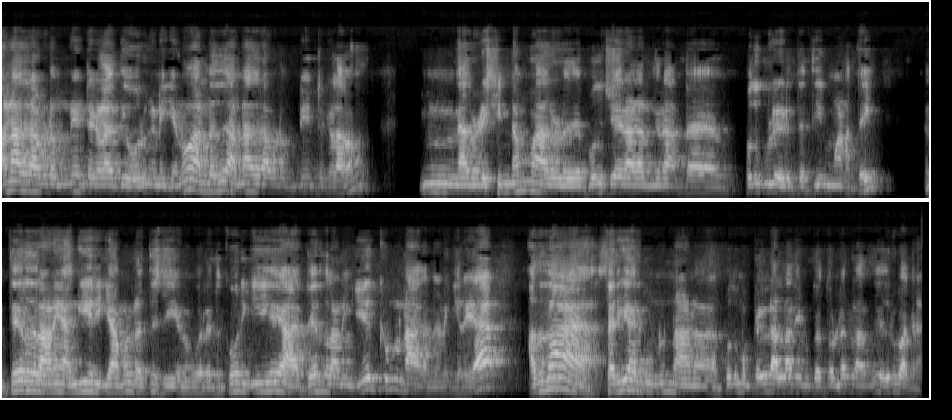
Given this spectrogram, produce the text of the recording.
அண்ணா திராவிட முன்னேற்ற கழகத்தை ஒருங்கிணைக்கணும் அல்லது அண்ணா திராவிட முன்னேற்ற கழகம் அதனுடைய சின்னம் அதனுடைய பொதுச் செயலாளருங்கிற அந்த பொதுக்குழு எடுத்த தீர்மானத்தை தேர்தல் ஆணையம் அங்கீகரிக்காமல் ரத்து செய்யணுங்கிற அந்த கோரிக்கையை தேர்தல் ஆணையம் ஏற்கும்னு நான் நினைக்கிறேன் அதுதான் சரியா இருக்கும்னு நான் பொதுமக்கள் அல்லாதிமுக தொண்டர்கள் வந்து எதிர்பார்க்குறேன்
